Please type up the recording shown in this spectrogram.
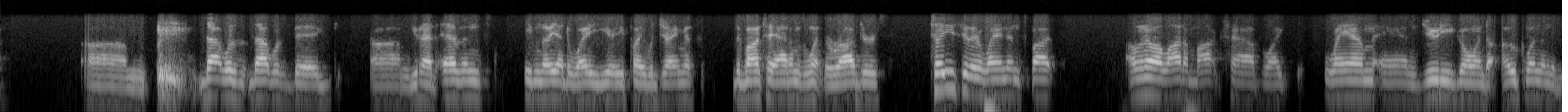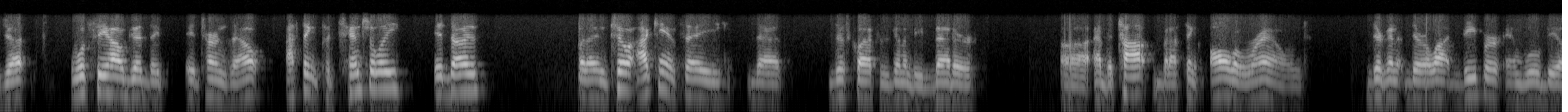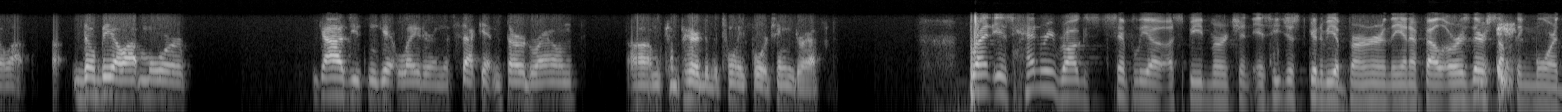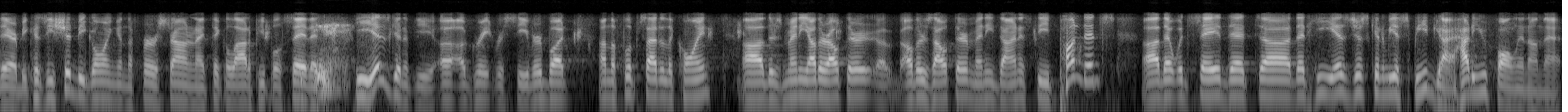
Um, that was that was big. Um, you had Evans, even though he had to wait a year, he played with Jameis. Davante Adams went to Rodgers. Till you see their landing spot, I know a lot of mocks have like Lamb and Jeudy going to Oakland and the Jets. We'll see how good they it turns out. I think potentially it does, but until I can't say that this class is going to be better uh, at the top, but I think all around they're gonna they're a lot deeper and will be a lot there'll be a lot more guys you can get later in the second and third round um, compared to the 2014 draft. Brent, is Henry Ruggs simply a, a speed merchant? Is he just going to be a burner in the NFL, or is there something more there? Because he should be going in the first round, and I think a lot of people say that he is going to be a, a great receiver. But on the flip side of the coin, uh, there's many other out there, uh, others out there, many dynasty pundits uh, that would say that uh, that he is just going to be a speed guy. How do you fall in on that?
